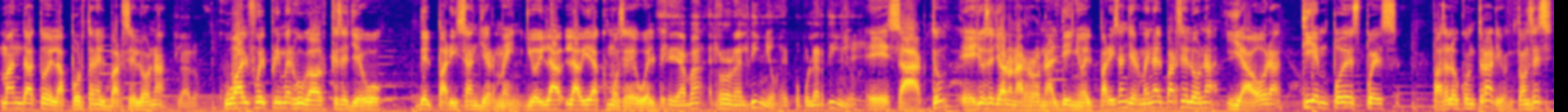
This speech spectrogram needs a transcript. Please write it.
mandato de Laporta en el Barcelona? Claro. ¿Cuál fue el primer jugador que se llevó del Paris Saint Germain y hoy la, vida cómo se devuelve. Se llama Ronaldinho, el popular Diño. Exacto, ellos se llevaron a Ronaldinho del Paris Saint Germain al Barcelona y ahora, tiempo después, pasa lo contrario. Entonces,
